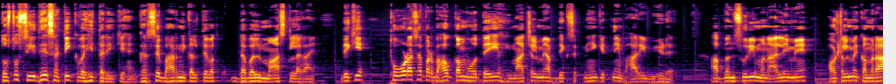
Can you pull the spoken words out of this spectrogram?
दोस्तों, सीधे सटीक वही तरीके हैं। घर से बाहर निकलते वक्त डबल मास्क लगाएँ। देखिए, थोड़ा सा प्रभाव कम होते ही हिमाचल में आप देख सकते हैं कितनी भारी भीड़ है। आप मंसूरी मनाली में होटल में कमरा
